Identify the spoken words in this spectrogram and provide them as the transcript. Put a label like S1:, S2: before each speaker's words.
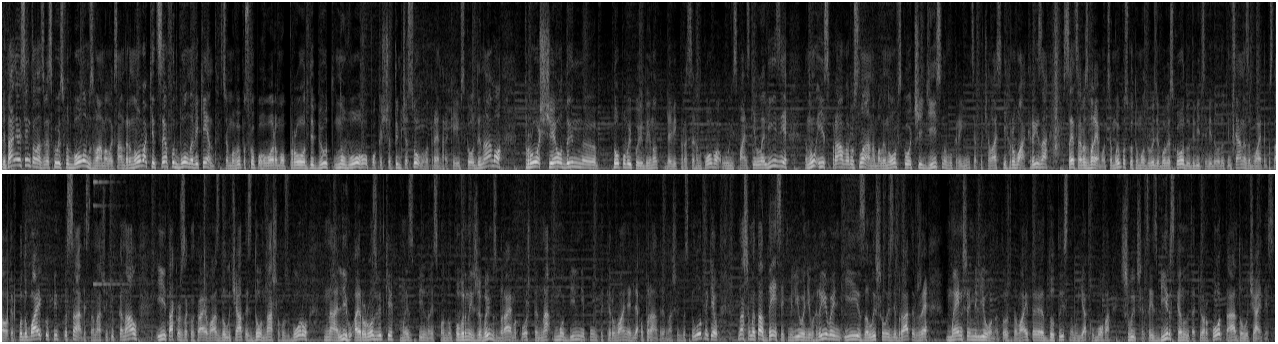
S1: Вітання усім, хто на зв'язку із футболом. З вами Олександр Новак. І це футбол на вікенд. В цьому випуску поговоримо про дебют нового, поки що тимчасового тренера київського Динамо. Про ще один е, топовий поєдинок для Віктора Сиганкова у іспанській Лалізі. Ну і справа Руслана Малиновського. Чи дійсно в українця почалась ігрова криза? Все це розберемо у цьому випуску. Тому, друзі, обов'язково додивіться відео до кінця. Не забувайте поставити вподобайку, підписатись на наш YouTube канал. І також закликаю вас долучатись до нашого збору на лігу аеророзвідки. Ми спільно із фондом Повернись живим збираємо кошти на мобільні пункти керування для операторів наших безпілотників. Наша мета 10 мільйонів гривень, і залишилось зібрати вже менше мільйона. Тож давайте дотиснемо якомога швидше цей збір. Скануйте QR-код та долучайтесь.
